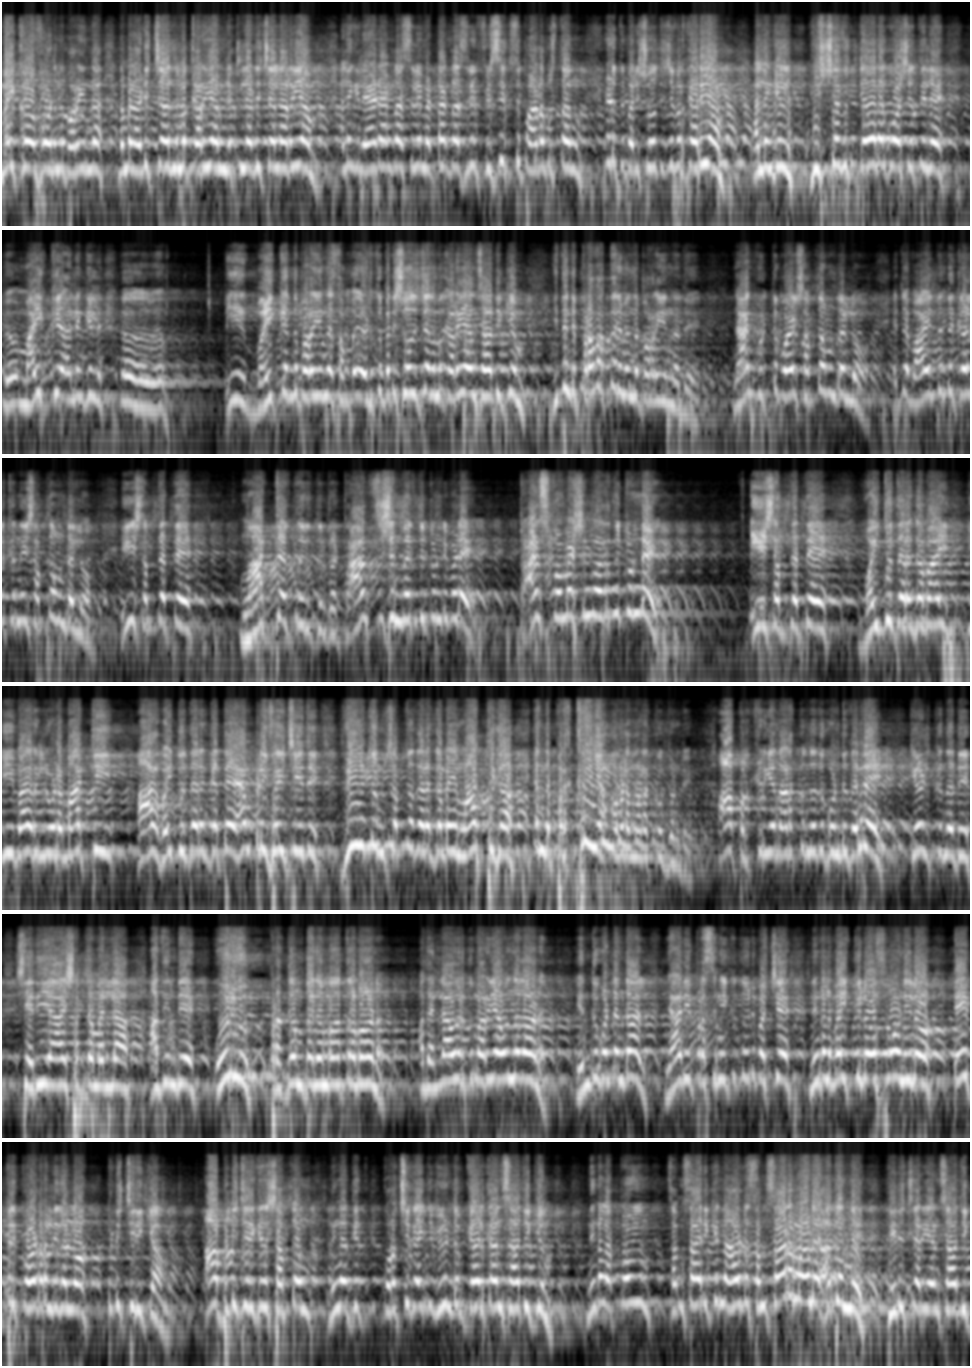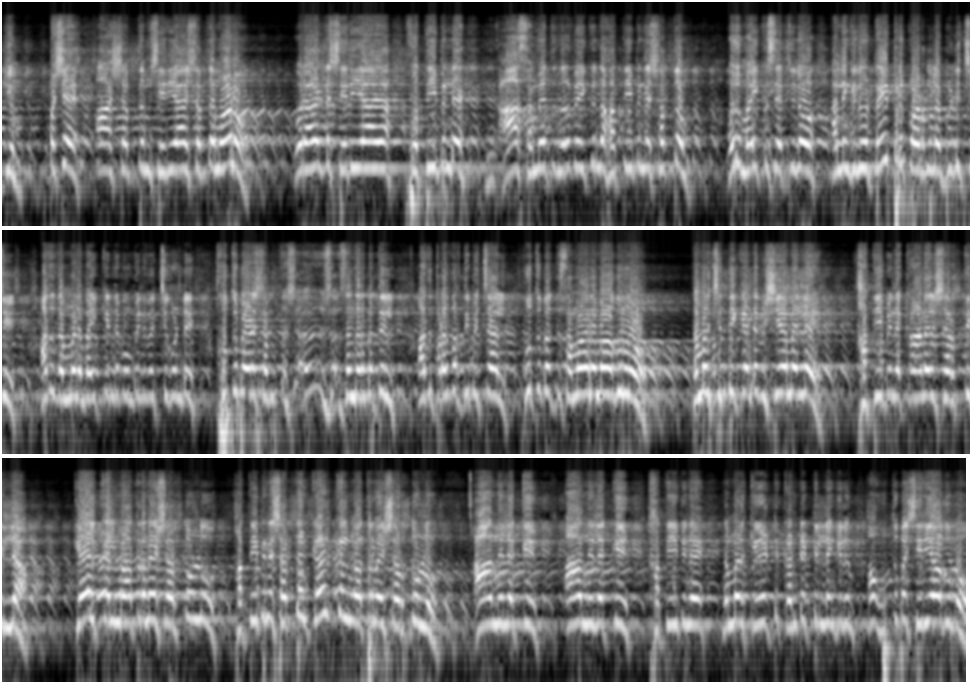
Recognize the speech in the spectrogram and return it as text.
മൈക്രോഫോൺ എന്ന് പറയുന്ന നമ്മൾ അടിച്ചാൽ നമുക്കറിയാം നെറ്റിൽ അടിച്ചാൽ അറിയാം. അല്ലെങ്കിൽ ഏഴാം ക്ലാസ്സിലെയും എട്ടാം ക്ലാസ്സിലെയും ഫിസിക്സ് പാഠപുസ്തകം എടുത്ത് പരിശോധിച്ചവർക്ക് അറിയാം അല്ലെങ്കിൽ വിശ്വവിജ്ഞാന കോശത്തിലെ മൈക്ക് അല്ലെങ്കിൽ ഈ മൈക്ക് എന്ന് പറയുന്ന സംഭവം എടുത്ത് പരിശോധിച്ചാൽ നമുക്ക് അറിയാൻ സാധിക്കും. ഇതിന്റെ പ്രവർത്തനം എന്ന് പറയുന്നത്. ഞാൻ വിട്ടുപോയ ശബ്ദമുണ്ടല്ലോ. എന്റെ വായിൽ നിന്ന് കേൾക്കുന്ന ഈ ശബ്ദമുണ്ടല്ലോ. ഈ ശബ്ദത്തെ മാറ്റത്തിരുത്തുക ട്രാൻസിഷൻ വരുന്നിട്ടുണ്ട് ഇവിടെ. ട്രാൻസ്ഫോർമേഷൻ നടന്നിട്ടുണ്ട് ഈ ശബ്ദത്തെ വൈദ്യുതരംഗമായി ഈ വയറിലൂടെ മാറ്റി ആ വൈദ്യുതരംഗത്തെ ആംപ്ലിഫൈ ചെയ്ത് വീണ്ടും ശബ്ദതരംഗമായി മാറ്റുക എന്ന പ്രക്രിയ അവിടെ നടക്കുന്നുണ്ട്. ആ പ്രക്രിയ നടക്കുന്നത് കൊണ്ട് തന്നെ കേൾക്കുന്നത് ശരിയായ ശബ്ദമല്ല. അതിന്റെ ഒരു പ്രകമ്പനം മാത്രമാണ്. അതെല്ലാവർക്കും അറിയാവുന്നതാണ്. എന്തുകൊണ്ടെന്നാൽ ഞാൻ ഈ പ്രസംഗിക്കുന്ന ഒരു പക്ഷേ നിങ്ങൾ മൈക്കിലോ ഫോണിലോ ടേപ്പ് റെക്കോർഡറുകളിലോ പിടിച്ചിരിക്കാം. ആ പിടിച്ചിരിക്കുന്ന ശബ്ദം നിങ്ങൾക്ക് കുറച്ചു കഴിഞ്ഞ് വീണ്ടും കേൾക്കാൻ സാധിക്കും. നിങ്ങൾ എപ്പോഴും സംസാരിക്കുന്ന ആളുടെ സംസാരമാണ് അതെന്ന് തിരിച്ചറിയാൻ സാധിക്കും. പക്ഷേ ആ ശബ്ദം ശരിയായ ശബ്ദമാണോ? ഒരാളുടെ ശരിയായ ഹത്തീബിന്റെ ആ സമയത്ത് നിർവഹിക്കുന്ന ഹത്തീബിന്റെ ശബ്ദം ഒരു മൈക്ക് സെറ്റിലോ അല്ലെങ്കിൽ ഒരു ടേപ്പ് റെക്കോർഡറിലോ പിടിച്ച് അത് നമ്മൾ മൈക്കിന്റെ മുമ്പിൽ വെച്ചുകൊണ്ട് ഹുത്തുബയുടെ സന്ദർഭത്തിൽ അത് പ്രവർത്തിപ്പിച്ചാൽ ഹുത്തുബക്ക് സമാനമാകുമോ? നമ്മൾ ചിന്തിക്കേണ്ട വിഷയമല്ലേ? ഹത്തീബിനെ കാണൽ ഷർത്തില്ല. കേൾക്കൽ മാത്രമേ ഷർത്തുള്ളൂ. ഹത്തീബിന്റെ ശബ്ദം കേൾക്കൽ മാത്രമേ ഷർത്തുള്ളൂ. ആ നിലയ്ക്ക് ആ നിലയ്ക്ക് ഹത്തീബിനെ നമ്മൾ കേട്ട് കണ്ടിട്ടില്ലെങ്കിലും ആ ഹുത്തുബ ശരിയാകുമോ?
